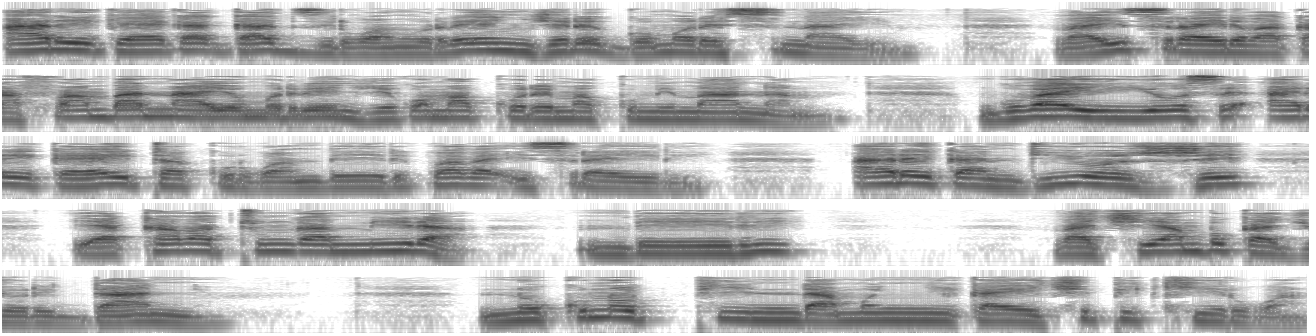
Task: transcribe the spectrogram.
areka yakagadzirwa murenje regomo resinai. Vaisraeri vakafamba nayo murenje kwamakore makumi mana. Nguva iyi yose areka yaitakurwa mberi kwavaisraeri. Areka ndiyozve yakavatungamira mberi vachiyambuka jorodhani nokunopinda munyika yechipikirwa.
